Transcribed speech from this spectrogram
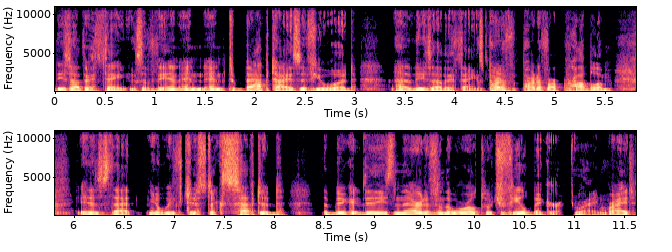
these other things and, and, and to baptize, if you would, uh, these other things. Part yeah. of part of our problem is that you know we've just accepted the bigger these narratives in the world which feel bigger, right? Right.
